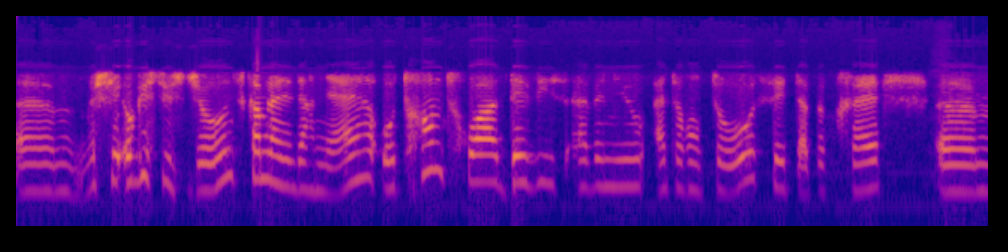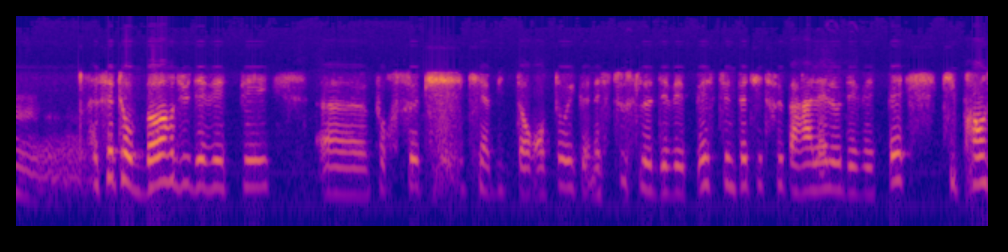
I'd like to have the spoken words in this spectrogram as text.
euh, chez Augustus Jones, comme l'année dernière, au 33 Davis Avenue à Toronto. C'est à peu près, euh, c'est au bord du DVP. Euh, pour ceux qui, qui, habitent Toronto, ils connaissent tous le DVP. C'est une petite rue parallèle au DVP qui prend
